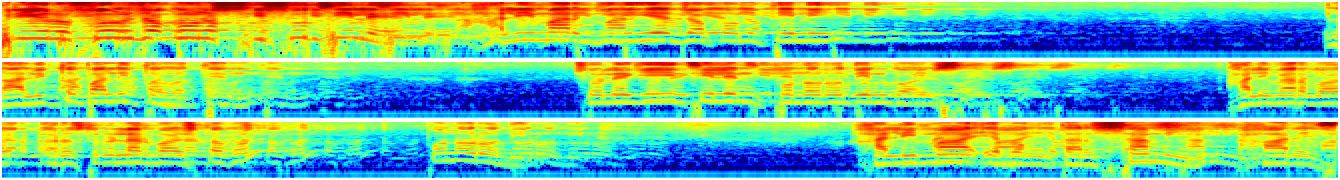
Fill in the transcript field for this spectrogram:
প্রিয় রসুল যখন শিশু ছিলেন, হালিমার গৃহে যখন তিনি লালিত পালিত হতেন, চলে গিয়েছিলেন পনেরো দিন বয়সে। হালিমার রসুল্লাহর বয়স তখন পনেরো দিন। হালিমা এবং তার স্বামী হারেস।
